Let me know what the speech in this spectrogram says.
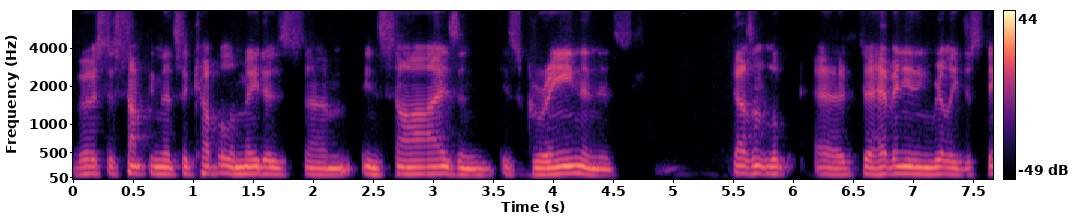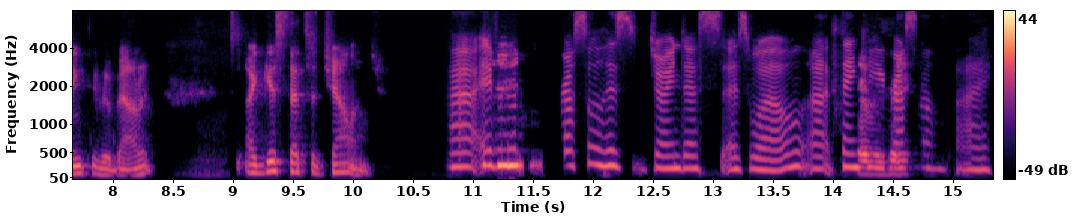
versus something that's a couple of meters um, in size and is green and it doesn't look uh, to have anything really distinctive about it? I guess that's a challenge. Uh, everyone, Russell has joined us as well. Uh, thank Everybody. you, Russell. Bye.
